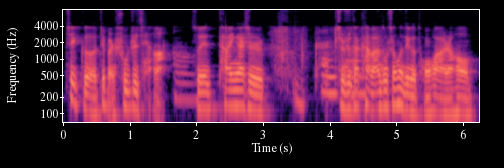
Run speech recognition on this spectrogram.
这个这本书之前了，嗯，所以他应该是看就是他看了安徒生的这个童话，然后，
